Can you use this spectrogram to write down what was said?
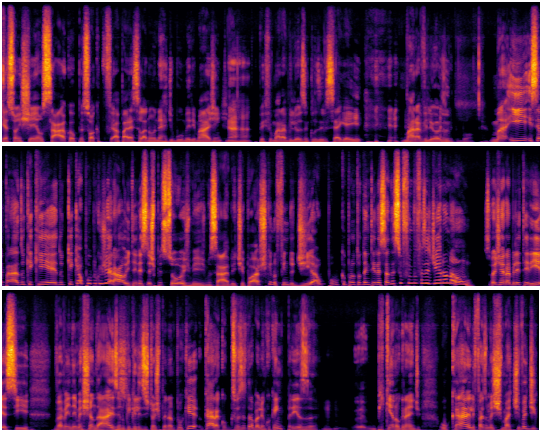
que é só encher o saco? É o pessoal que aparece lá no Nerd Boomer Imagens. Uhum. Perfil maravilhoso, inclusive, segue aí. Maravilhoso. É muito bom. Mas, e, e separado do que, que, é, do que, que é o público geral, o interesse das pessoas mesmo, sabe? Tipo, eu acho que no fim do dia o, o que o produtor tá interessado é se o filme vai fazer dinheiro ou não. Se vai gerar bilheteria, se vai vender merchandising, no que, que eles estão esperando. Porque, cara, se você trabalha em qualquer empresa, uhum. Eh, pequena ou grande, o cara ele faz uma estimativa de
